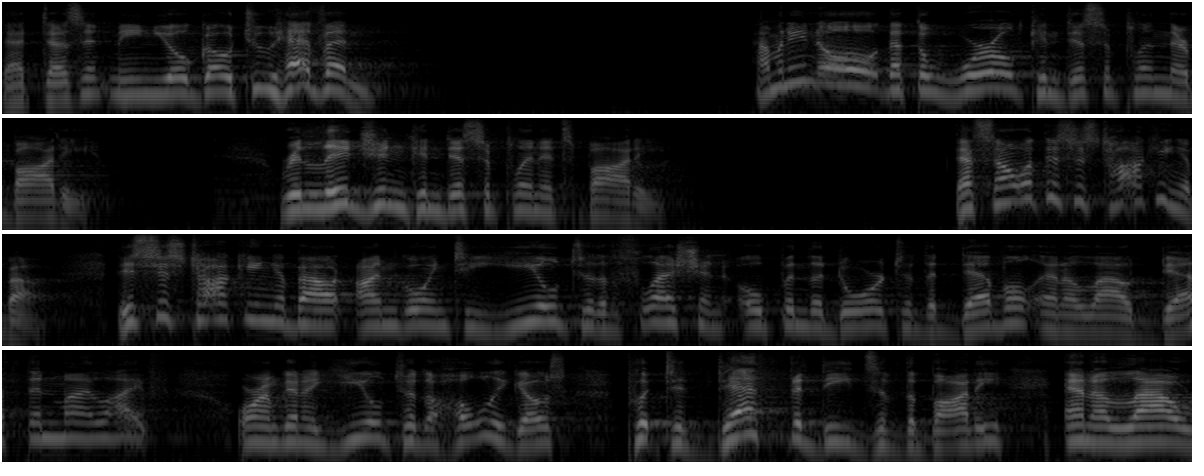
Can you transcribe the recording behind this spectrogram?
That doesn't mean you'll go to heaven. How many know that the world can discipline their body? Religion can discipline its body. That's not what this is talking about. This is talking about I'm going to yield to the flesh and open the door to the devil and allow death in my life, or I'm going to yield to the Holy Ghost, put to death the deeds of the body, and allow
